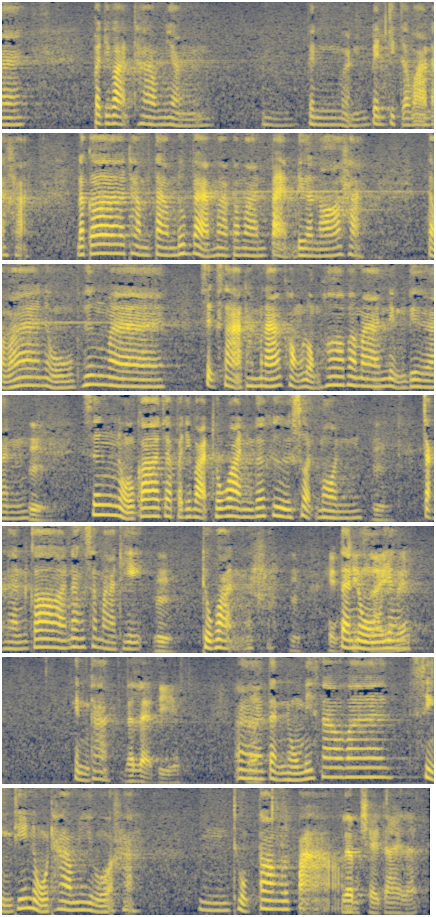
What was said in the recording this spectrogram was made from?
ปฏิบัติธรรมอย่างอืมเป็นเหมือนเป็นกิจวัตรนะคะแล้วก็ทำตามรูปแบบมาประมาณแปดเดือนแล้วอะค่ะ แต่ว่าหนูเพิ่งมา ศึกษาธรรมะของหลวงพ่อประมาณหนึ่งเดือนอืมซึ่งหนูก็จะปฏิบัติทุกวันก็คือสวดมนต์อืมจากนั้นก็นั่งสมาธิอืมทุกวันนะคะอืมเห็นแต่จิตหนูไหลยังไหมเห็นค่ะนั่นแหละดีเอ่อนะแต่หนูไม่ทราบว่าสิ่งที่หนูทำอยู่อะค่ะมันถูกต้องหรือเปล่า เริ่มใช้ได้แล้ว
